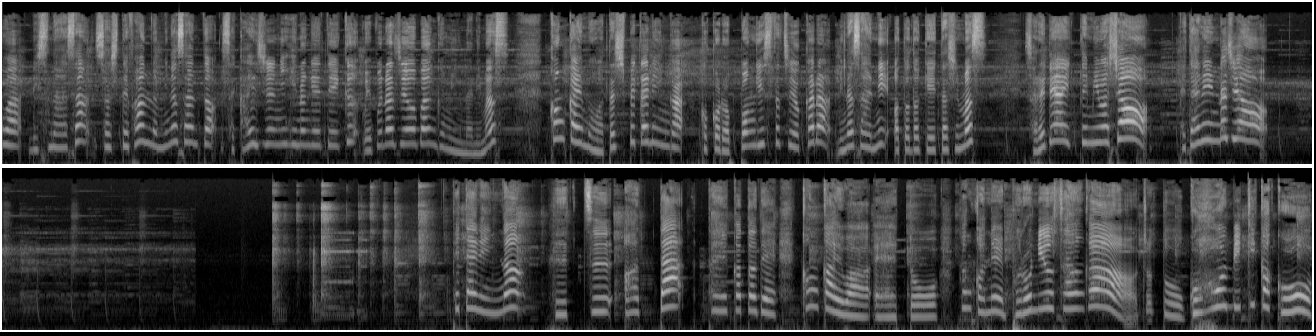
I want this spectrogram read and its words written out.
オはリスナーさんそしてファンの皆さんと世界中に広げていくウェブラジオ番組になります。今回も私ペタリンがここ六本木スタジオから皆さんにお届けいたします。それでは行ってみましょう。ペタリンラジオ。ペタリンのふつおた。ということで、今回は、えっ、ー、と、なんかね、プロデューサーが、ちょっとご褒美企画を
